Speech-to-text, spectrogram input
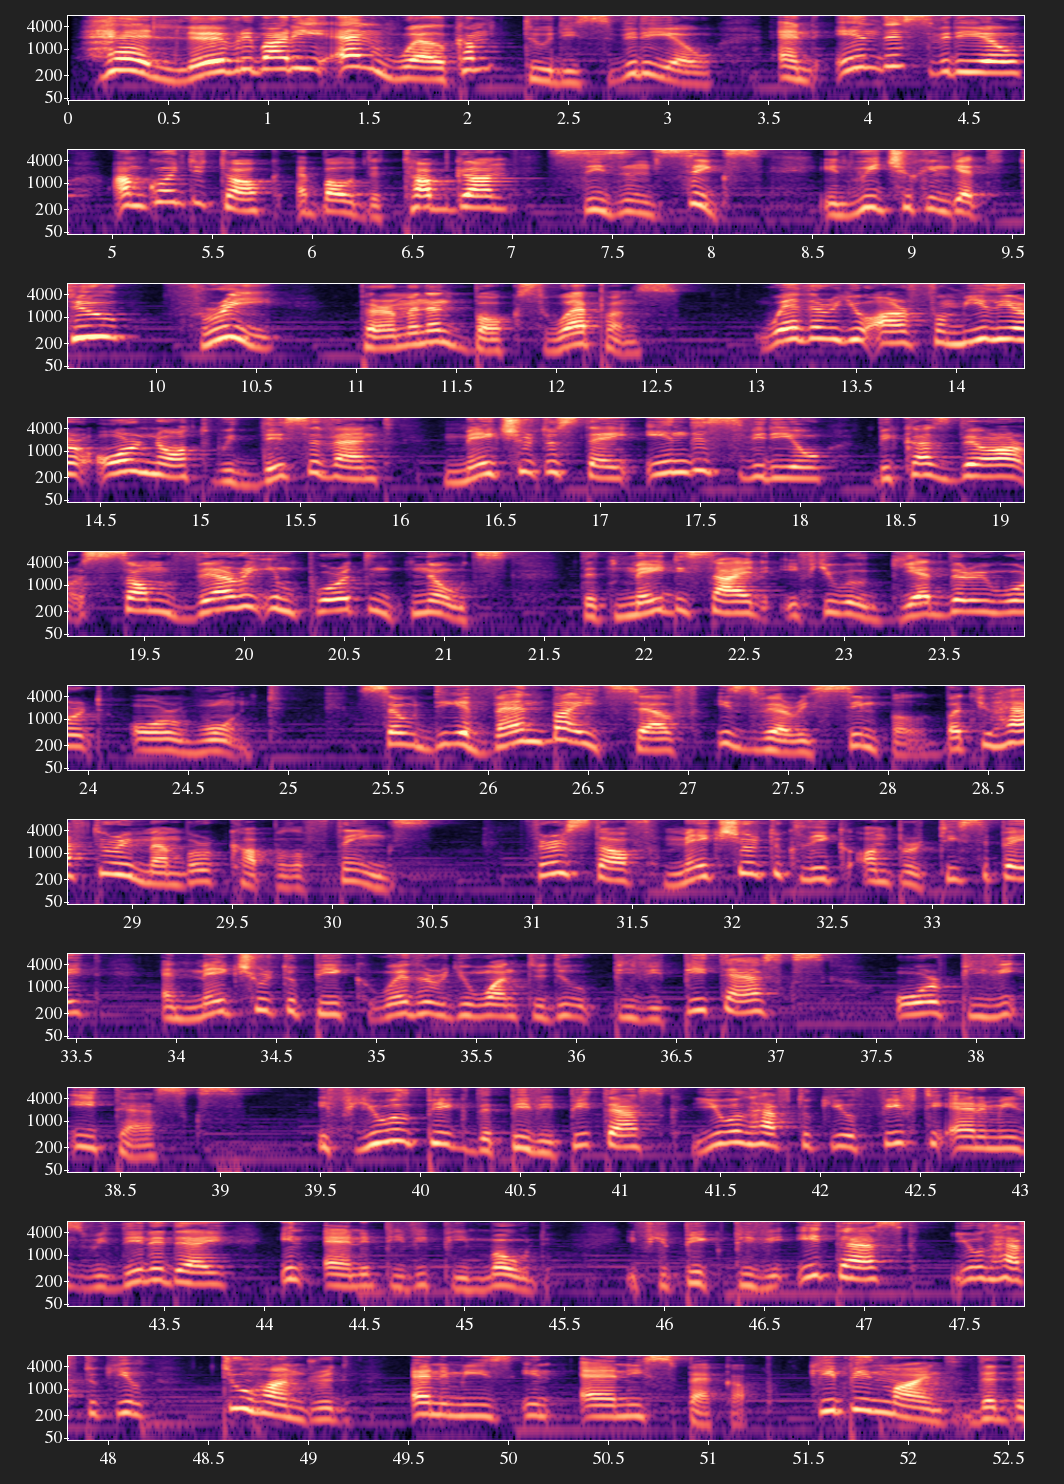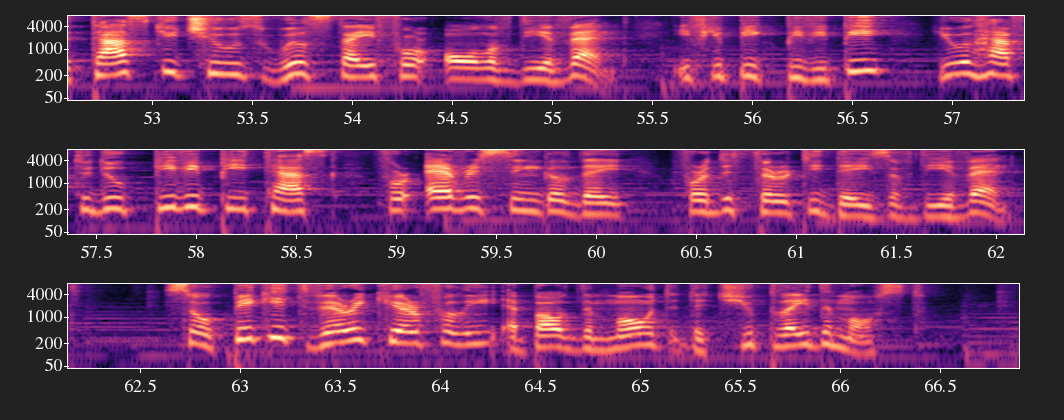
Hello everybody and welcome to this video. And in this video I'm going to talk about the Top Gun Season 6 in which you can get two free permanent box weapons. Whether you are familiar or not with this event, make sure to stay in this video because there are some very important notes that may decide if you will get the reward or won't. So the event by itself is very simple, but you have to remember a couple of things. First off, make sure to click on participate and make sure to pick whether you want to do PvP tasks or PvE tasks. If you will pick the PvP task, you will have to kill 50 enemies within a day in any PvP mode. If you pick PvE task, you will have to kill 200 enemies in any spec op. Keep in mind that the task you choose will stay for all of the event. If you pick PvP, you will have to do PvP task for every single day for the 30 days of the event. So pick it very carefully about the mode that you play the most.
